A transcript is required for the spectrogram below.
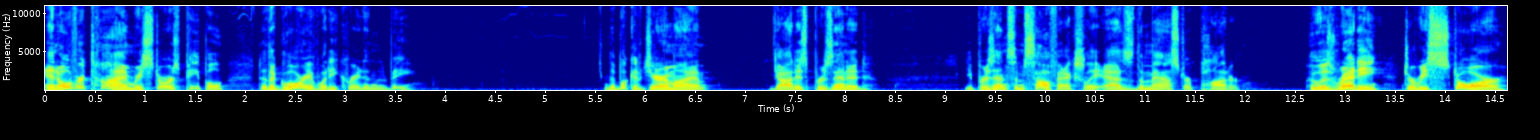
and over time restores people to the glory of what He created them to be. In the book of Jeremiah, God is presented, He presents Himself actually as the master potter who is ready to restore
